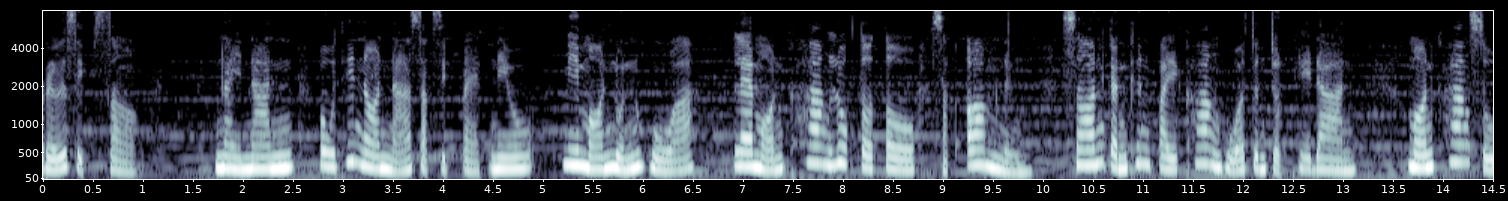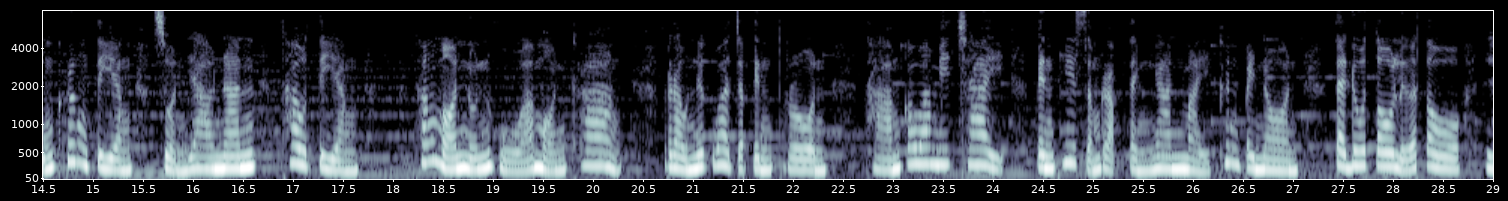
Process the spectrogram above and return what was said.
หรือสิบศอก ในนั้นปูที่นอนหนาสักสิบแปดนิ้วมีหมอนหนุนหัว และหมอนข้างลูกโตๆสักอ้อมหนึ่ง ซ้อนกันขึ้นไปข้างหัวจนจดเพดาน หมอนข้างสูงครึ่งเตียง ส่วนยาวนั้นเท่าเตียง ทั้งหมอนหนุนหัวหมอนข้าง เรานึกว่าจะเป็นโทรนถามก็ว่ามิใช่ เป็นที่สำหรับแต่งงานใหม่ขึ้นไปนอน แต่ดูโตเหลือโตแหล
